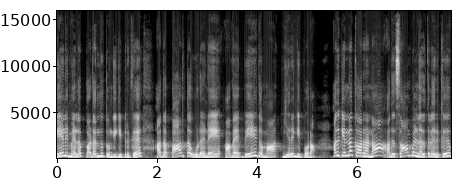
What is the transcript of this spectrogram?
வேலி மேலே படர்ந்து தொங்கிக்கிட்டு இருக்கு. அதை பார்த்த உடனே அவன் வேகமாக இறங்கி போகிறான் அதுக்கு என்ன காரணம்னா அது சாம்பல் நிறத்தில் இருக்குது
